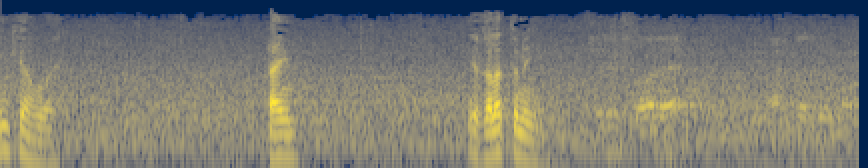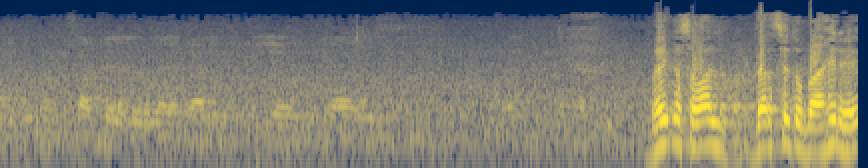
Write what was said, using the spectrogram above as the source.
ٹائم کیا ہوا ہے؟ ٹائم۔ یہ غلط تو نہیں بھائی کا سوال در سے تو باہر ہے۔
